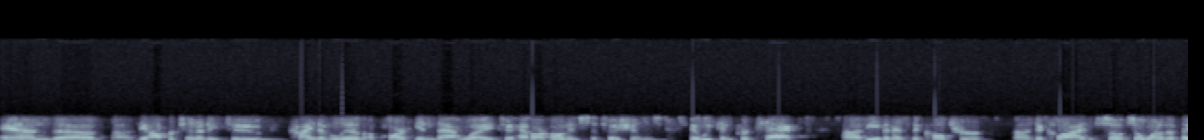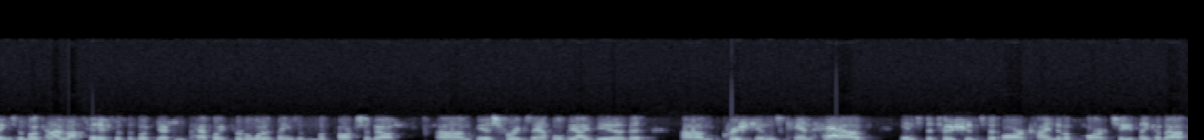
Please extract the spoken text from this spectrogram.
and uh, uh, the opportunity to kind of live apart in that way, to have our own institutions that we can protect uh, even as the culture uh, declines. So, so one of the things the book, and I'm not finished with the book yet, I'm halfway through, but one of the things that the book talks about um, is, for example, the idea that um, Christians can have institutions that are kind of apart. So you think about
